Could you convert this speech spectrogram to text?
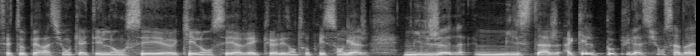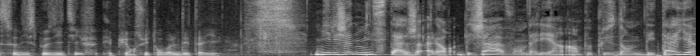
cette opération qui a été lancée, euh, qui est lancée avec les entreprises s'engagent, 1000 jeunes, 1000 stages. À quelle population s'adresse ce dispositif? Et puis ensuite on va le détailler. 1000 jeunes, 1000 stages. Alors déjà, avant d'aller un, peu plus dans le détail,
